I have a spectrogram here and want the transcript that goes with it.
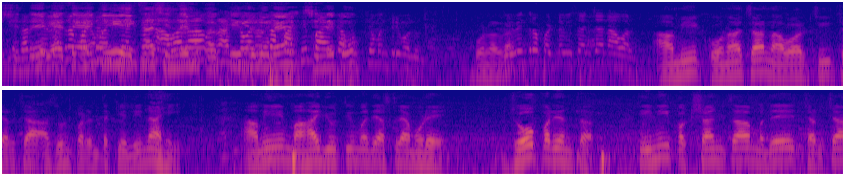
शिंदे कहते हैं कि एक नाथ शिंदे के जो लोग हैं शिंदे को कोणाला? देवेंद्र फडणवीसांच्या नावाला आम्ही कोणाच्या नावाची चर्चा अजूनपर्यंत केली नाही. आम्ही महायुतीमध्ये असल्यामुळे जोपर्यंत तिन्ही पक्षांच्या मध्ये चर्चा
